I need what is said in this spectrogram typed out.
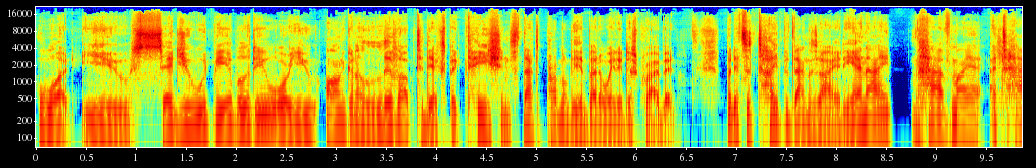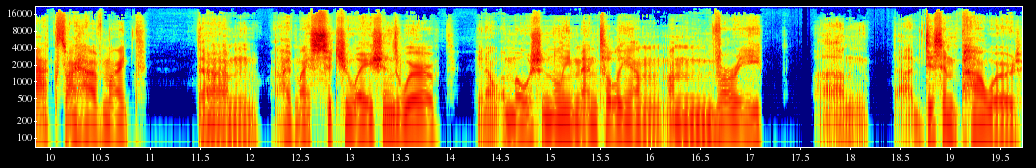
what you said you would be able to do, or you aren't going to live up to the expectations. That's probably a better way to describe it. But it's a type of anxiety, and I have my attacks. I have my, um, I have my situations where you know, emotionally, mentally, I'm I'm very um, uh, disempowered,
